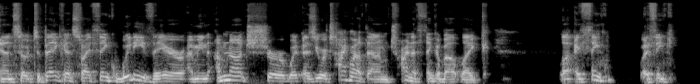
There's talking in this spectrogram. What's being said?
And so to Tobenkin, so I think Witte there. I mean, I'm not sure. What, as you were talking about that, I'm trying to think about like, I think I think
